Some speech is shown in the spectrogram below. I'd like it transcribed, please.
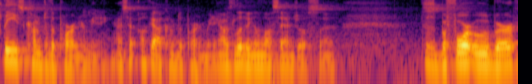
please come to the partner meeting. I said, okay, I'll come to the partner meeting. I was living in Los Angeles. So this is before Uber,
